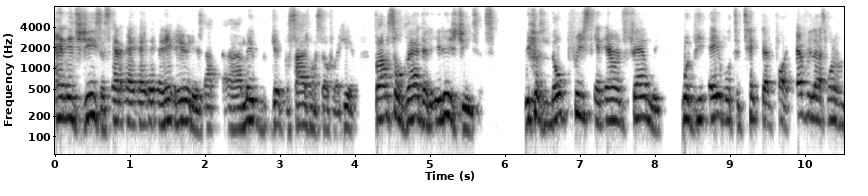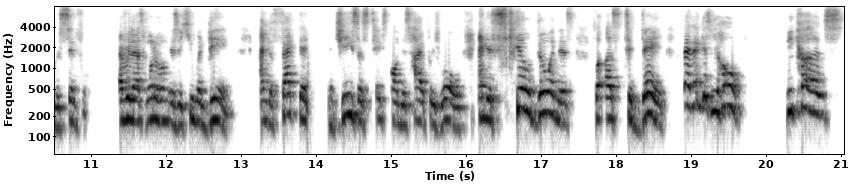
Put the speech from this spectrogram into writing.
And it's Jesus. And, and, and here it is. I, I may get besides myself right here, but I'm so glad that it is Jesus because no priest in Aaron's family would be able to take that part. Every last one of them is sinful. Every last one of them is a human being. And the fact that Jesus takes on this high priest role and is still doing this for us today, man, that gives me hope because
